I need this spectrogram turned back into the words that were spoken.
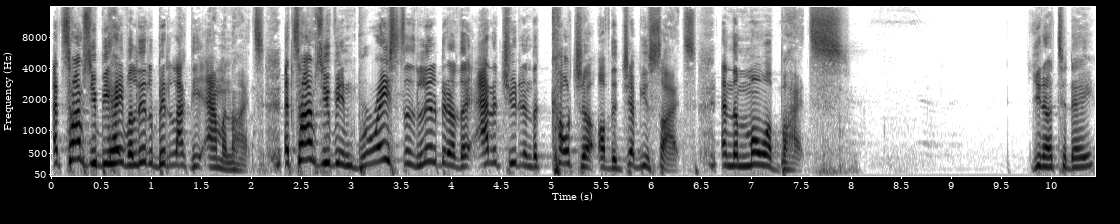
At times you behave a little bit like the Ammonites. At times you've embraced a little bit of the attitude and the culture of the Jebusites and the Moabites. You know, today,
